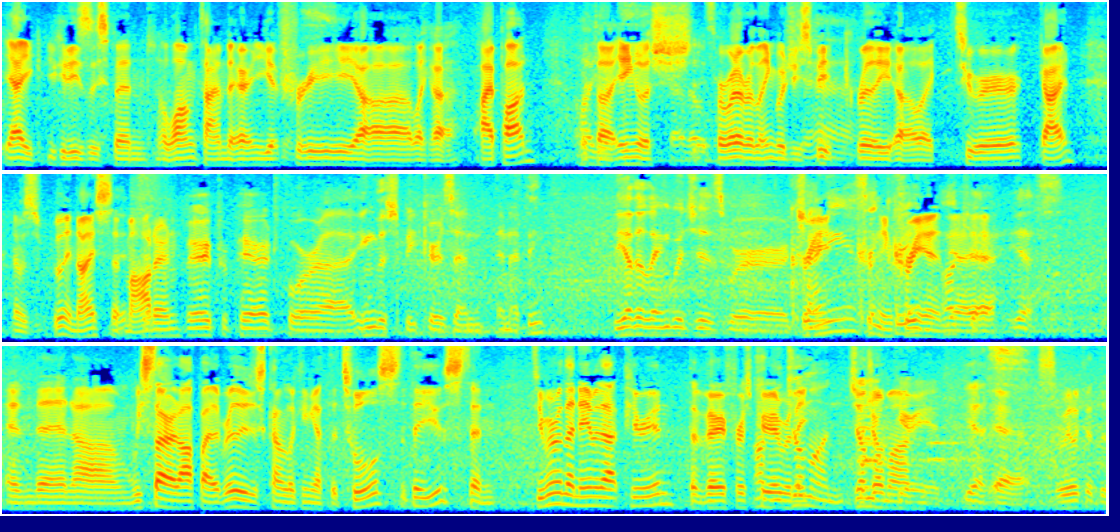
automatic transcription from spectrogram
yeah, you, you could easily spend a long time there, and you get free uh, like a iPod Oh, with uh. English Yeah, for whatever language you speak. Yeah. Really, uh, like tour guide. It was really nice and It's modern. Very prepared for uh, English speakers, and, and I think the other languages were Korean- Chinese Korean- and Korean, yeah, Okay. yeah. Yes. And then um, we started off by really just kind of looking at the tools that they used. And do you remember the name of that period? The very first Oh, period the where Jomon, they, the Jomon period. Yes. Yeah. So we looked at the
